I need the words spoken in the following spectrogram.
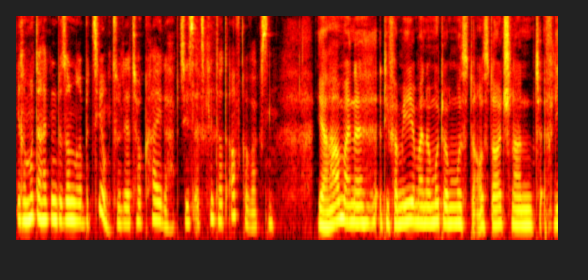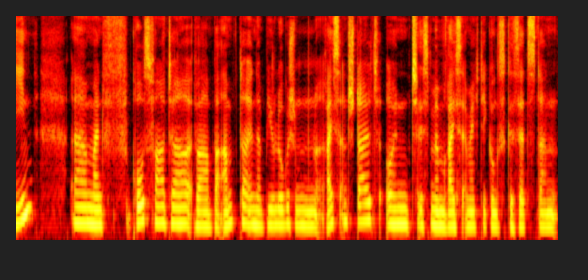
Ihre Mutter hat eine besondere Beziehung zu der Türkei gehabt. Sie ist als Kind dort aufgewachsen. Ja, meine, die Familie meiner Mutter musste aus Deutschland fliehen. Äh, mein Großvater war Beamter in der Biologischen Reichsanstalt und ist mit dem Reichsermächtigungsgesetz dann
